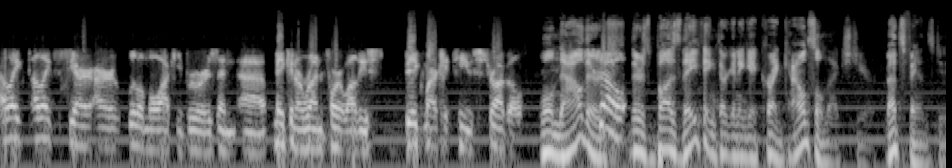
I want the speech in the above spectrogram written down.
I like I like to see our, our little Milwaukee Brewers and uh, making a run for it while these big market teams struggle. Well, now there's So- there's buzz. They think they're going to get Craig Counsell next year. Mets fans do.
